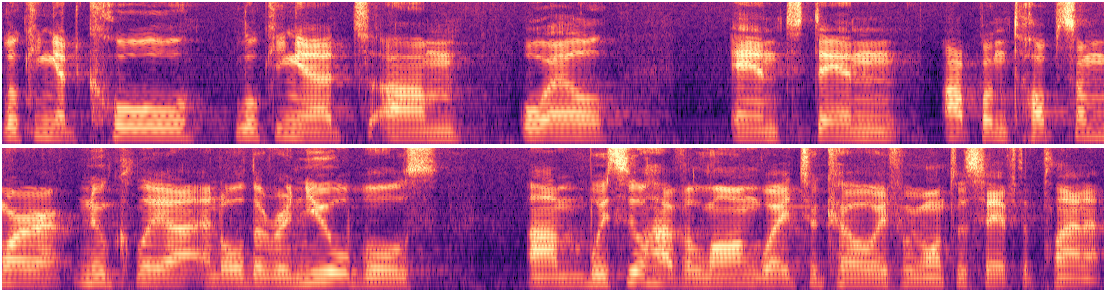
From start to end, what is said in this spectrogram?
looking at coal, looking at um, oil, and then up on top somewhere nuclear and all the renewables, um, we still have a long way to go if we want to save the planet.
